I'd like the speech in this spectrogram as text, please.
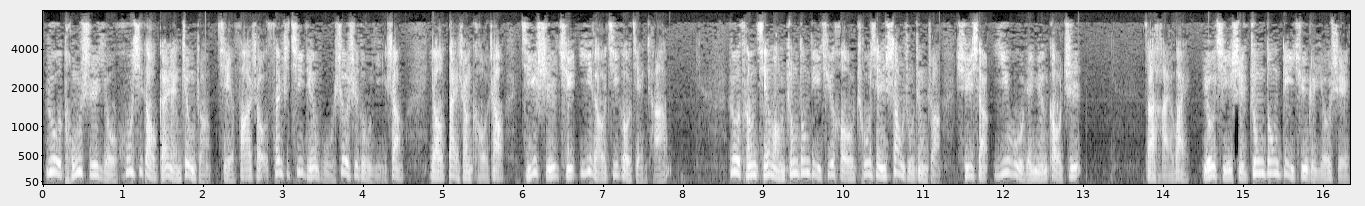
若同时有呼吸道感染症状且发烧三十七点五摄氏度以上，要戴上口罩，及时去医疗机构检查。若曾前往中东地区后出现上述症状，需向医务人员告知。在海外，尤其是中东地区旅游时，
